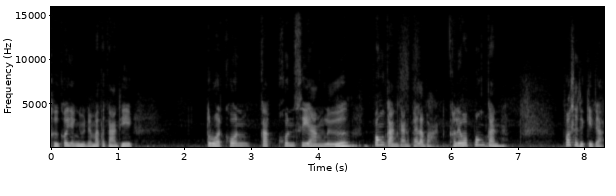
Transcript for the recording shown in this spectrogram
คือก็ยังอยู่ในมาตรการที่ตรวจคนกักคนเสี่ยงหรืออมป้องกันการแพร่ระบาดเขาเรียกว่าป้องกัน เพราะเศรษฐกิจอะ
